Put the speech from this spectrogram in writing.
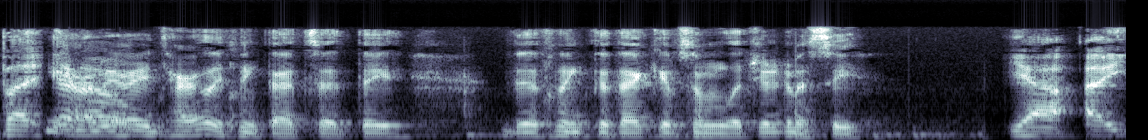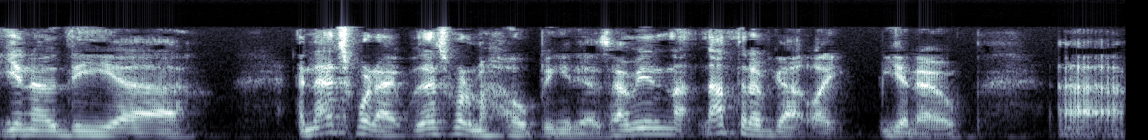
But you Yeah, know, I, mean, I entirely think that's it. They they think that that gives them legitimacy. Yeah, uh, you know the, uh, and that's what I that's what I'm hoping it is. I mean, not, not that I've got like you know, uh,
